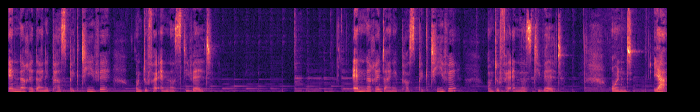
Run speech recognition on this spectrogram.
ändere deine Perspektive und du veränderst die Welt. Ändere deine Perspektive und du veränderst die Welt. Und ja,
